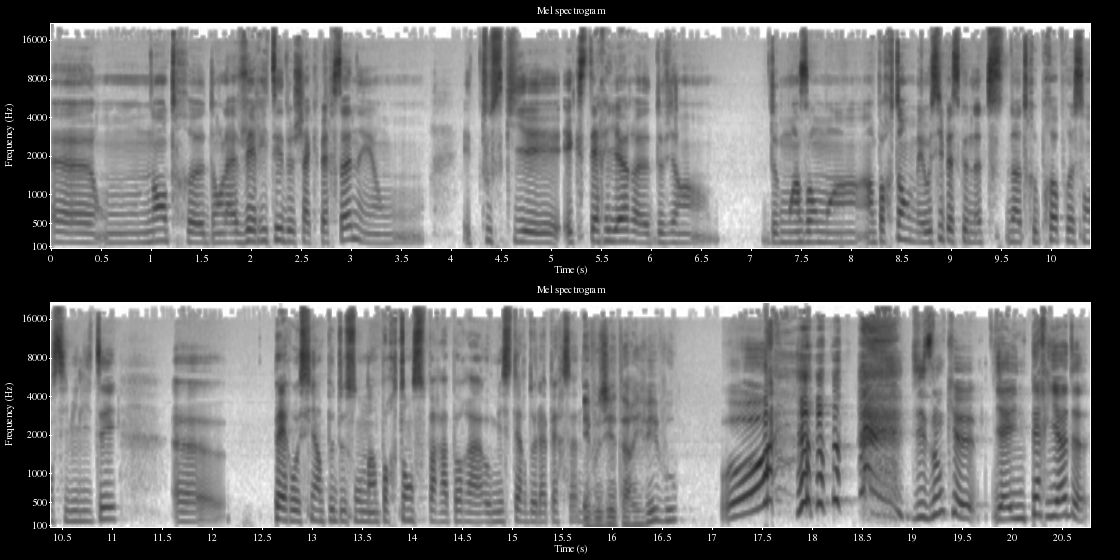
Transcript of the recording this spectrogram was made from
on entre dans la vérité de chaque personne et, tout ce qui est extérieur devient de moins en moins important, mais aussi parce que notre propre sensibilité perd aussi un peu de son importance par rapport au mystère de la personne. Et vous y êtes arrivé, vous? Oh Disons qu'il y a une période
